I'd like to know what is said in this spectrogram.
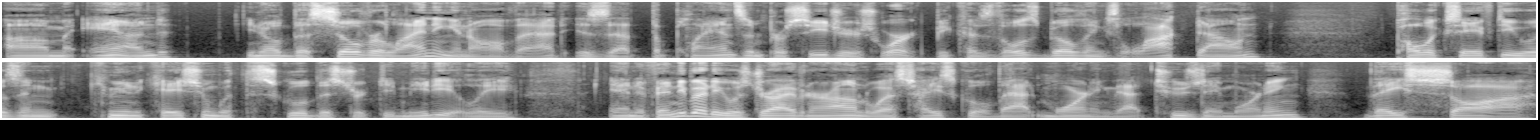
um, and you know the silver lining in all of that is that the plans and procedures work because those buildings locked down public safety was in communication with the school district immediately. And if anybody was driving around West High School that morning, that Tuesday morning, they saw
